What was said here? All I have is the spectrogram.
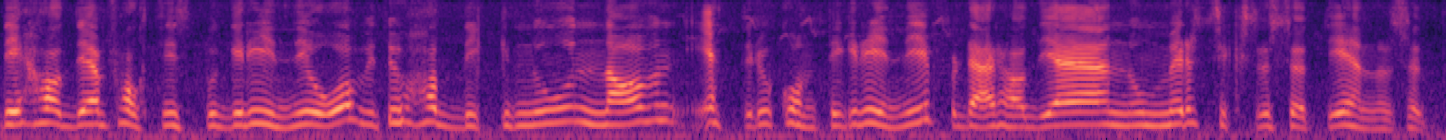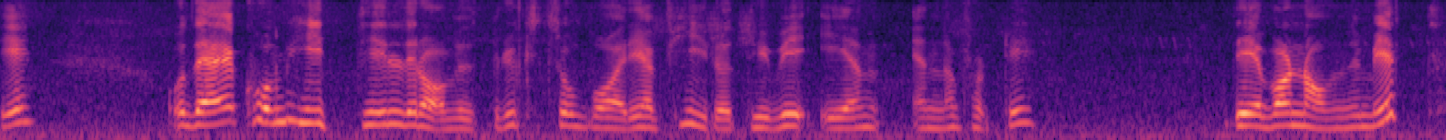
Det hadde jeg faktisk på Grini òg. Du hadde ikke noe navn etter du kom til Grini, for der hadde jeg nummer 7671. Og da jeg kom hit til Ravensbruk, så var jeg 24141. Det var navnet mitt.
